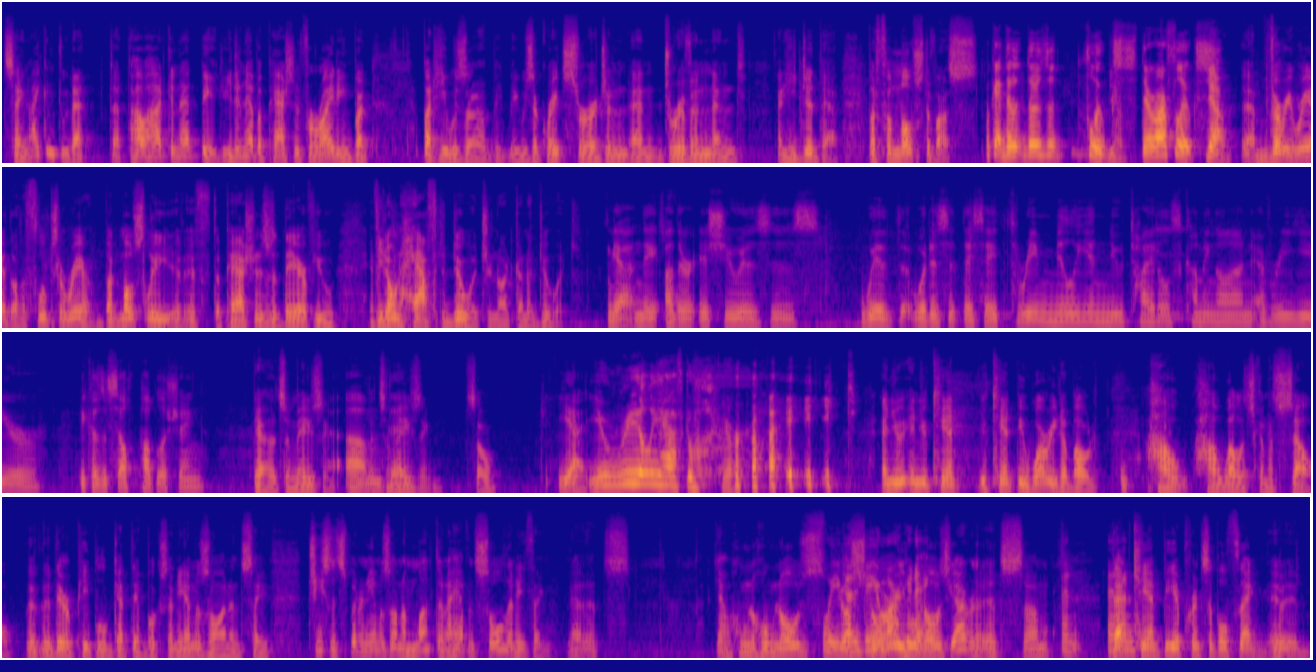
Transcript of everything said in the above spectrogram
saying, I can do that that, how hard can that be? He didn't have a passion for writing, but, but he, was a, he was a great surgeon and driven, and, and he did that. But for most of us. Okay, those, those are flukes. There are flukes. Yeah, uh, very rare though. The flukes are rare. But mostly, if, if, the passion isn't there, if you, if you don't have to do it, you're not going to do it. Yeah, and the so. other issue is, is with, what is it they say, three million new titles coming on every year because of self-publishing. Yeah, it's amazing. it's Um, that- amazing. So, Yeah, you really have to Yeah. write. and you and you can't you can't be worried about how how well it's going to sell. There- Mm-hmm. There are people who get their books on Amazon and say, "Geez, it's been on Amazon a month and I haven't sold anything." That's yeah. Who who knows Well, you your story? your. Who knows? Yeah, it's um, And- and that can't be a principal thing, It- it-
